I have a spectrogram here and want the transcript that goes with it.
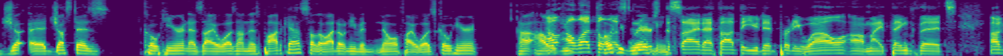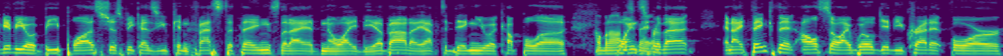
ju- uh, just as coherent as I was on this podcast, although I don't even know if I was coherent. How, how I'll, you, I'll, let the listeners decide. I thought that you did pretty well. Um, I think that I'll give you a B plus just because you confessed to things that I had no idea about. I have to ding you a couple of points for that. And I think that also I will give you credit for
